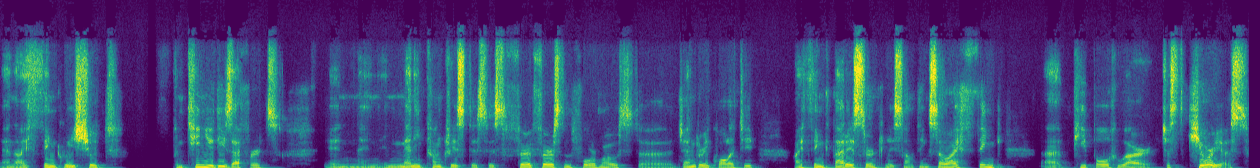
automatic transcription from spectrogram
And I think we should continue these efforts. In, in, in many countries, this is fir- first and foremost uh, gender equality. I think that is certainly something. So I think uh, people who are just curious,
